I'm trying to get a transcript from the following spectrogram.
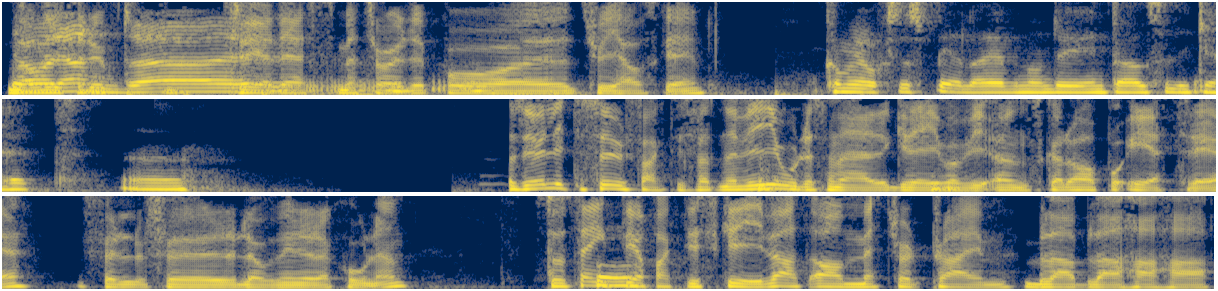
De ja, visade andra... upp 3DS Metroid på uh, Treehouse-grejen. Kommer jag också spela, även om det inte alls är lika hett. Uh... Alltså jag är lite sur faktiskt, för att när vi gjorde sån här grej vad vi önskade ha på E3 för, för loading-redaktionen. Så tänkte oh. jag faktiskt skriva att ah, Metroid Prime, bla bla, haha.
